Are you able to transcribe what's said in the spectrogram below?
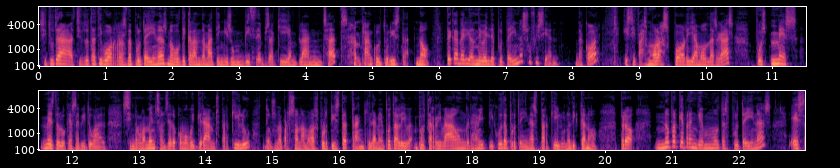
si tu t'atiborres de proteïnes, no vol dir que l'endemà tinguis un bíceps aquí en plan, saps? En plan culturista. No, té que haver-hi el nivell de proteïna suficient d'acord? I si fas molt esport i hi ha molt desgast, doncs més, més del que és habitual. Si normalment són 0,8 grams per quilo, doncs una persona molt esportista tranquil·lament pot, arribar, pot arribar a un gram i pico de proteïnes per quilo, no dic que no. Però no perquè prenguem moltes proteïnes, és,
